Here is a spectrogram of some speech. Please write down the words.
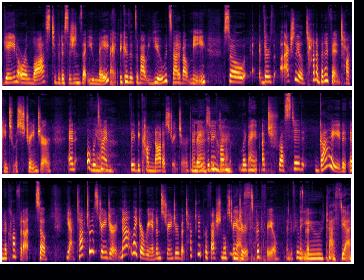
gain or loss to the decisions that you make Right. because it's about you. It's not Right. about me. So there's actually a ton of benefit in talking to a stranger. And over Yeah. time, they become not a stranger. They're right? not a stranger. They become like Right. a trusted guide and a confidant. So yeah, talk to a stranger, not like a random stranger, but talk to a professional stranger. Yes. It's good for you and it feels that good. you trust. Yeah.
